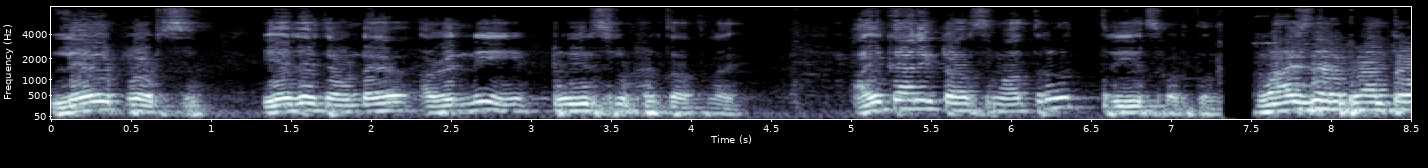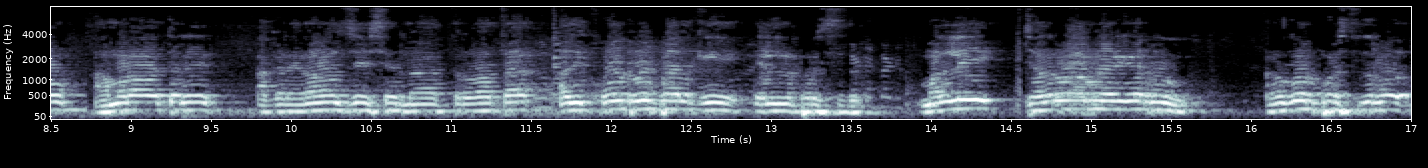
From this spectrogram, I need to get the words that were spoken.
లేఅవుట్ రోడ్స్ ఏదైతే ఉన్నాయో అవన్నీ టూ ఇయర్స్లో పూర్తవుతున్నాయి. ఐకానిక్ టవర్స్ మాత్రం త్రీ ఇయర్స్ పడుతుంది. రాజధాని ప్రాంతం అమరావతిని అక్కడ అనౌన్స్ చేసిన తర్వాత అది కోటి రూపాయలకి వెళ్ళిన పరిస్థితి. మళ్ళీ చంద్రబాబు నాయుడు గారు అనుకోని పరిస్థితుల్లో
